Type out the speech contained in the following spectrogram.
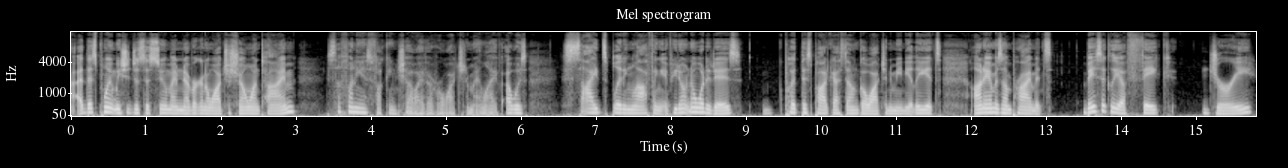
at this point we should just assume I'm never going to watch a show on time. It's the funniest fucking show I've ever watched in my life. I was side splitting laughing. If you don't know what it is, put this podcast down, go watch it immediately. It's on Amazon Prime. It's basically a fake jury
